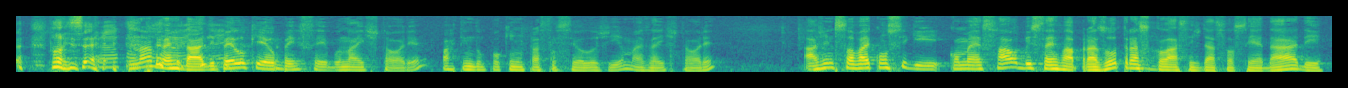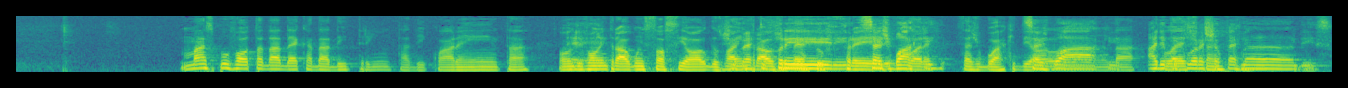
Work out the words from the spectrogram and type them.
pois é. Na verdade, né? pelo que eu percebo na história, partindo um pouquinho para a sociologia, mas a história, a gente só vai conseguir começar a observar para as outras classes da sociedade mas por volta da década de 30, de 40, onde é. vão entrar alguns sociólogos, Gilberto vai entrar o Freire, Gilberto Freire, Sérgio Buarque, Sérgio Buarque de Sérgio Buarque, aí depois Florestan Fernandes,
